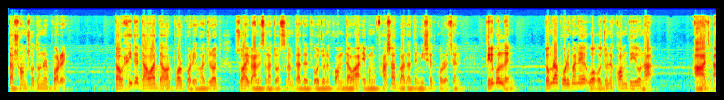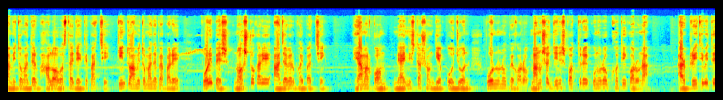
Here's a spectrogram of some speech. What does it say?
তা সংশোধনের পরে। তাওহিদের দাওয়া দেওয়ার পরপরই হজরত সোয়াইব আলাহ সাল্লাতাম তাদেরকে ওজনে কম দেওয়া এবং ফাসাদ বাধাতে নিষেধ করেছেন। তিনি বললেন, তোমরা পরিমাণে ও ওজনে কম দিও না। আজ আমি তোমাদের ভালো অবস্থায় দেখতে পাচ্ছি, কিন্তু আমি তোমাদের ব্যাপারে পরিবেশ নষ্টকারী আজাবের ভয় পাচ্ছি। হে আমার কম, ন্যায়নিষ্ঠার সঙ্গে ওজন পূর্ণরূপে করো। মানুষের জিনিসপত্রে কোনোরূপ ক্ষতি করো না, আর পৃথিবীতে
